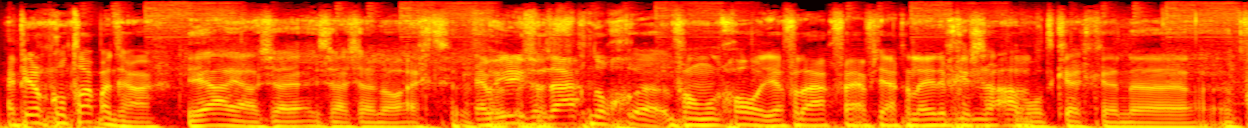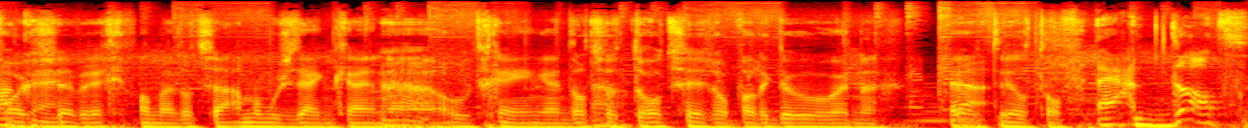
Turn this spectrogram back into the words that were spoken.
Heb je nog contact met haar? Ja, ja, zij, zij zijn al echt... Hebben jullie vandaag nog eh, van, goh, ja, vandaag vijf jaar geleden... Gisteravond kreeg ik een, eh een voice Oké. bericht van me dat ze aan me moest denken en Ja. eh, hoe het ging. En dat ze trots is op wat ik doe. En, eh, Ja. heel tof. Nou ja, dat,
